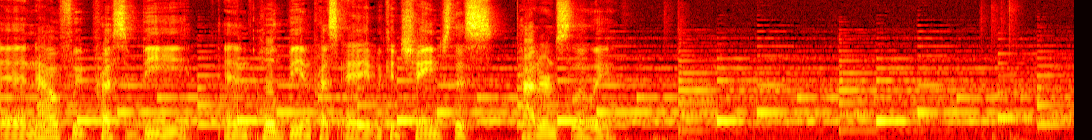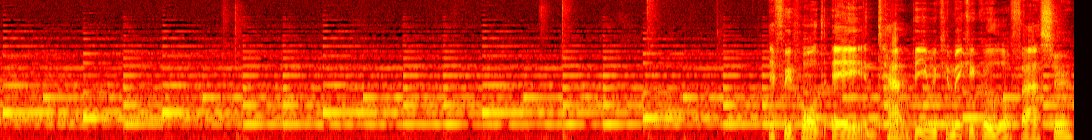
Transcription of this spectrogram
And now if we press B and hold B and press A, we can change this pattern slowly. If we hold A and tap B, we can make it go a little faster.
